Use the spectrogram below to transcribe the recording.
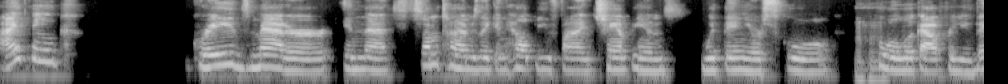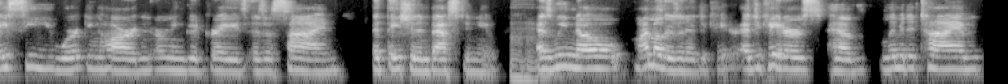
I think grades matter in that sometimes they can help you find champions within your school mm-hmm. who will look out for you. They see you working hard and earning good grades as a sign that they should invest in you. Mm-hmm. As we know, my mother's an educator. Educators have limited time.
